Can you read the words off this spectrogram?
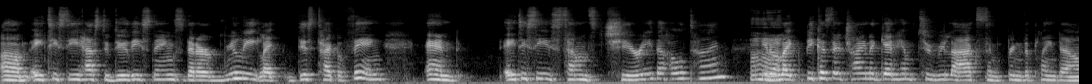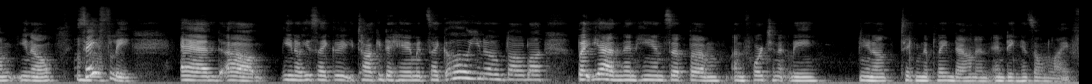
um, ATC has to do these things that are really like this type of thing, and ATC sounds cheery the whole time. You know, like because they're trying to get him to relax and bring the plane down, you know, safely. And um, you know, he's like uh, talking to him. It's like, oh, you know, blah blah. But yeah, and then he ends up, um, unfortunately, you know, taking the plane down and ending his own life.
